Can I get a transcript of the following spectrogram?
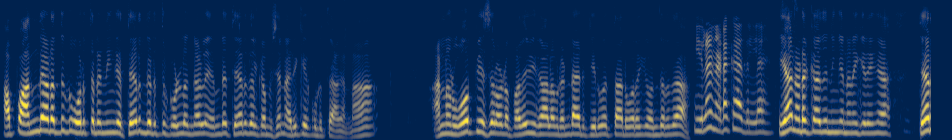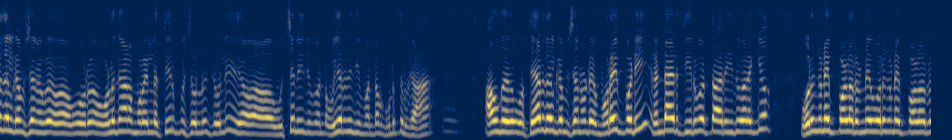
அப்போ அந்த இடத்துக்கு ஒருத்தரை நீங்கள் தேர்ந்தெடுத்து கொள்ளுங்கள் என்று தேர்தல் கமிஷன் அறிக்கை கொடுத்தாங்கன்னா அண்ணன் ஓபிஎஸ்ஸரோட பதவி காலம் ரெண்டாயிரத்தி இருபத்தாறு வரைக்கும் வந்துருதா? இதெல்லாம் நடக்காதுல்ல. ஏன் நடக்காது நீங்கள் நினைக்கிறீங்க? தேர்தல் கமிஷன் ஒரு ஒழுங்கான முறையில் தீர்ப்பு சொல்லுன்னு சொல்லி உச்சநீதிமன்றம் உயர்நீதிமன்றம் கொடுத்துருக்கான். அவங்க தேர்தல் கமிஷனுடைய முறைப்படி ரெண்டாயிரத்தி இருபத்தாறு இது வரைக்கும் ஒருங்கிணைப்பாளர் இணை ஒருங்கிணைப்பாளர்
